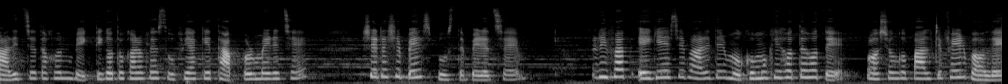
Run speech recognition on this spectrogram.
মারিদ যে তখন ব্যক্তিগত কারণে সুফিয়াকে থাপ্পড় মেরেছে, সেটা সে বেশ বুঝতে পেরেছে। রিফাত এগিয়ে এসে মারিদের মুখোমুখি হতে হতে প্রসঙ্গ পাল্টে ফের বলে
